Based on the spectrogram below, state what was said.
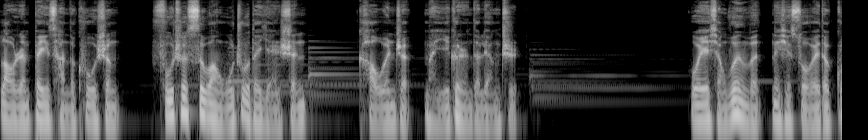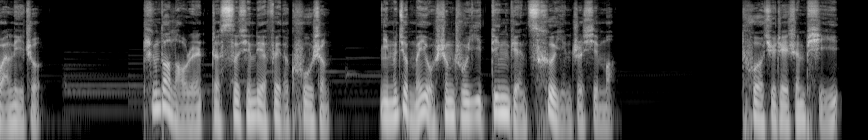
老人悲惨的哭声，扶车四望无助的眼神，拷问着每一个人的良知。”我也想问问那些所谓的管理者，听到老人这撕心裂肺的哭声，你们就没有生出一丁点恻隐之心吗？脱去这身皮，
